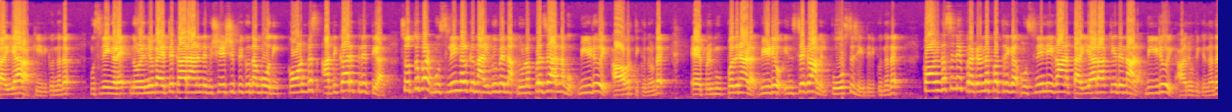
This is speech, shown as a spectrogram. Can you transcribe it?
തയ്യാറാക്കിയിരിക്കുന്നത്. മുസ്ലിങ്ങളെ നുഴഞ്ഞുകയറ്റക്കാരാണെന്ന് വിശേഷിപ്പിക്കുന്ന മോദി കോൺഗ്രസ് അധികാരത്തിലെത്തിയാൽ സ്വത്തുക്കൾ മുസ്ലിങ്ങൾക്ക് നൽകുമെന്ന നുണപ്രചാരണവും വീഡിയോയിൽ ആവർത്തിക്കുന്നുണ്ട്. ഏപ്രിൽ മുപ്പതിനാണ് വീഡിയോ ഇൻസ്റ്റഗ്രാമിൽ പോസ്റ്റ് ചെയ്തിരിക്കുന്നത്. കോൺഗ്രസിന്റെ പ്രകടന പത്രിക മുസ്ലിം ലീഗാണ് തയ്യാറാക്കിയതെന്നാണ് വീഡിയോയിൽ ആരോപിക്കുന്നത്.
